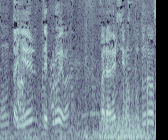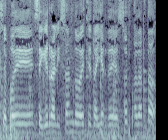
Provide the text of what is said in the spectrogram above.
un taller de prueba para ver si en un futuro se puede seguir realizando este taller de surf adaptado.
